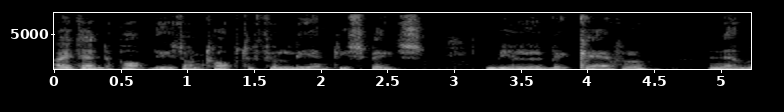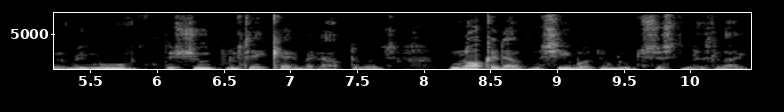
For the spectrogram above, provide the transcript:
I tend to pop these on top to fill the empty space. Be a little bit careful and then we've removed the shoot, we'll take care of it afterwards. Knock it out and see what the root system is like.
